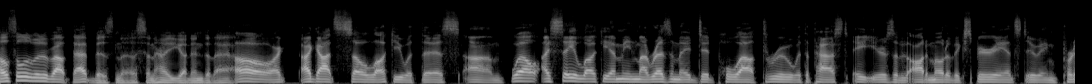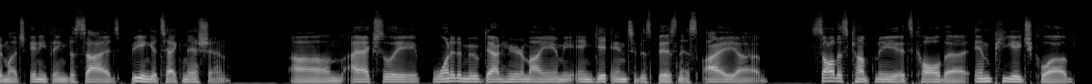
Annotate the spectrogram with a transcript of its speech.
Tell us a little bit about that business and how you got into that. Oh, I, I got so lucky with this. Um, well, I say lucky. I mean, my resume did pull out through with the past eight years of automotive experience doing pretty much anything besides being a technician. Um, I actually wanted to move down here to Miami and get into this business. I uh, saw this company. It's called uh, MPH Club.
